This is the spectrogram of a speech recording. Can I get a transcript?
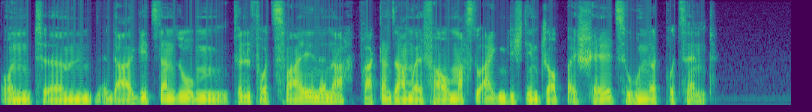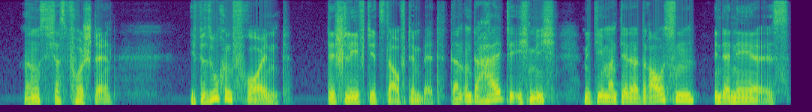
Und ähm, da geht's dann so um Viertel vor zwei in der Nacht, fragt dann Samuel V., machst du eigentlich den Job bei Shell zu 100 Prozent? Dann muss ich das vorstellen. Ich besuche einen Freund, der schläft jetzt da auf dem Bett. Dann unterhalte ich mich mit jemand, der da draußen in der Nähe ist,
